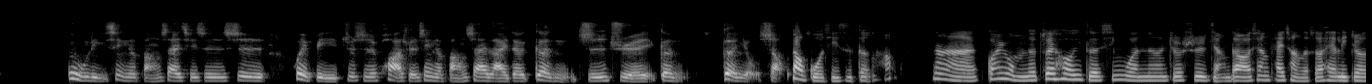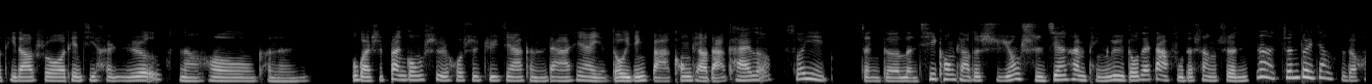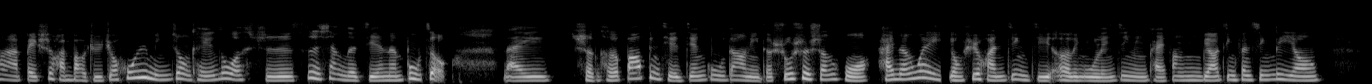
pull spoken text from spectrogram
物理性的防晒，其实是会比就是化学性的防晒来的更直觉、更更有效，效果其实更好。那关于我们的最后一则新闻呢，就是讲到像开场的时候，Haley 就有提到说天气很热，然后可能。不管是办公室或是居家，可能大家现在也都已经把空调打开了，所以整个冷气空调的使用时间和频率都在大幅的上升。那针对这样子的话，北市环保局就呼吁民众可以落实四项的节能步骤，来省荷包，并且兼顾到你的舒适生活，还能为永续环境及二零五零净零排放目标尽份心力哦。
